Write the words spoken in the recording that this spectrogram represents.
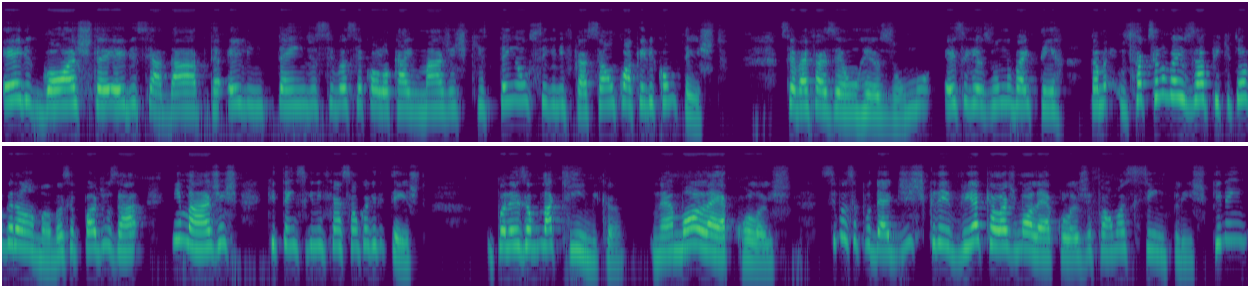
Ele gosta, ele se adapta, ele entende se você colocar imagens que tenham significação com aquele contexto. Você vai fazer um resumo, esse resumo vai ter também, só que você não vai usar pictograma, você pode usar imagens que têm significação com aquele texto. Por exemplo, na química, né, moléculas. Se você puder descrever aquelas moléculas de forma simples, que nem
